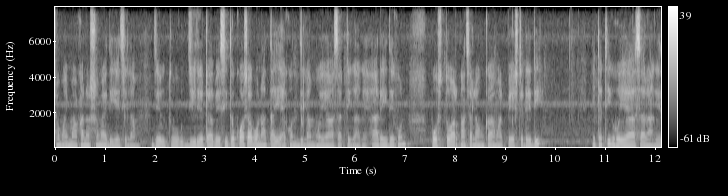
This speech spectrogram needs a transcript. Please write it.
সময় মাখানোর সময় দিয়েছিলাম। যেহেতু জিরেটা বেশি তো কষাবো না, তাই এখন দিলাম হয়ে আসার ঠিক আগে। আর এই দেখুন, পোস্ত আর কাঁচা লঙ্কা আমার পেস্ট রেডি। এটা ঠিক হয়ে আসার আগে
